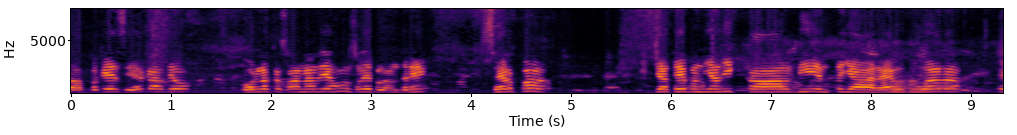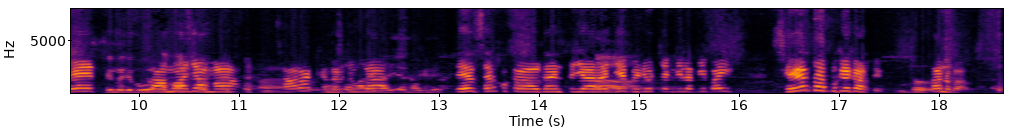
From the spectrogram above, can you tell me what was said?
ਦੱਬ ਕੇ ਸ਼ੇਅਰ ਕਰ ਦਿਓ। ਕੁੱਲ ਕਿਸਾਨਾਂ ਦੇ ਹੌਸਲੇ ਬੁਲੰਦ ਨੇ। ਸਿਰਫ ਜਥੇਬੰਦੀਆਂ ਦੀ ਕਾਲ ਦੀ ਇੰਤਜ਼ਾਰ ਹੈ ਉਸ ਤੋਂ ਬਾਅਦ ਇਹ ਕਾਮਾ ਜਾਮਾ ਸਾਰਾ ਖਿਲਰ ਜੂਗਾ। ਤੇ ਸਿਰਫ ਕਾਲ ਦਾ ਇੰਤਜ਼ਾਰ ਹੈ ਜੇ ਵੀਡੀਓ ਚੰਗੀ ਲੱਗੀ ਭਾਈ ਸ਼ੇਅਰ ਦੱਬ ਕੇ ਕਰ ਦਿਓ। ਧੰਨਵਾਦ।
